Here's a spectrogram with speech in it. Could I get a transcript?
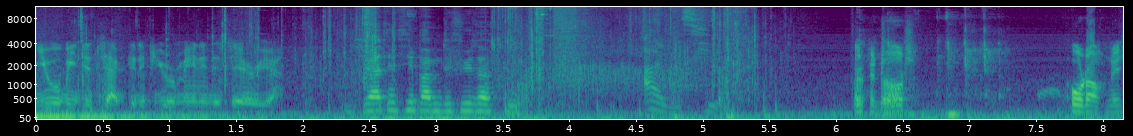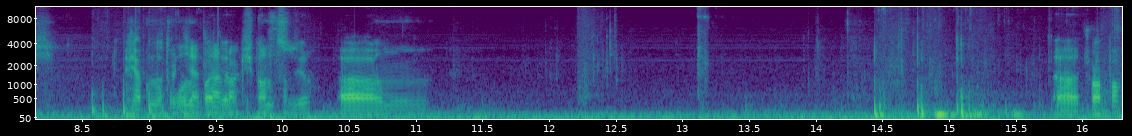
You will be detected if you remain in this area. Ich werde jetzt hier beim Diffuser fliegen. Ich bin tot. Oder auch nicht. Ich hab eine Bin Drohne ich bei dir. Ich komm zu dir. Ähm. Äh, Dropper.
